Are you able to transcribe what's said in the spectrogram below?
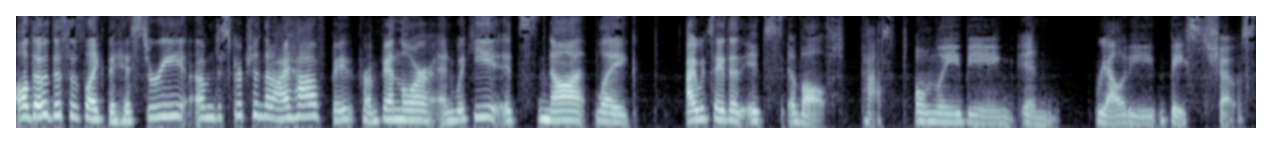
although this is like the history um description that I have from fanlore and wiki, it's not like I would say that it's evolved past only being in reality based shows.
